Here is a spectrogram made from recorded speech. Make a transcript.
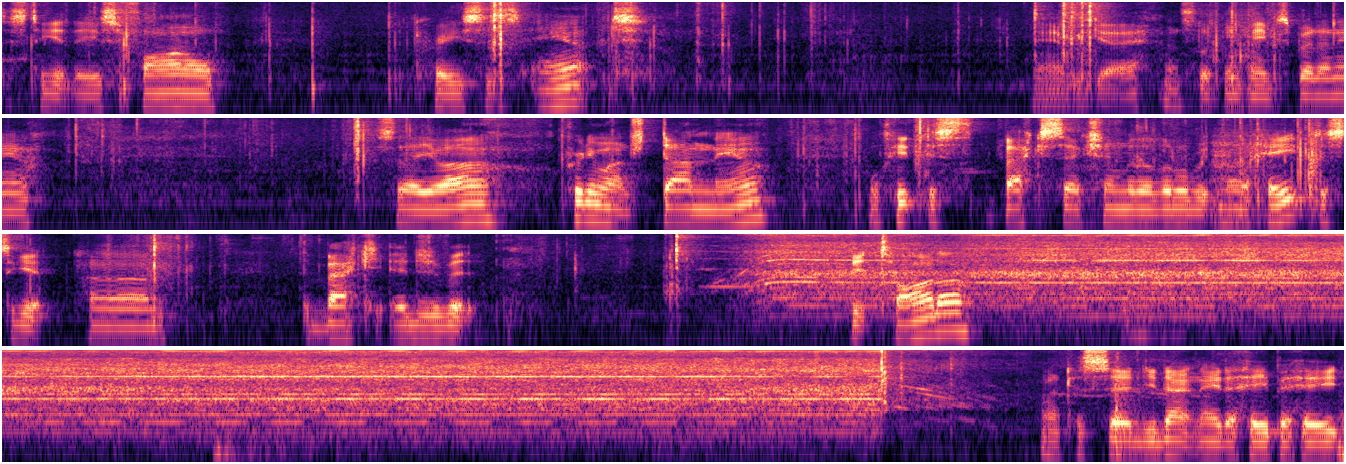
just to get these final creases out. There we go, that's looking heaps better now. So there you are, pretty much done now. We'll hit this back section with a little bit more heat just to get um, the back edge of it a bit tighter. Like I said you don't need a heap of heat.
